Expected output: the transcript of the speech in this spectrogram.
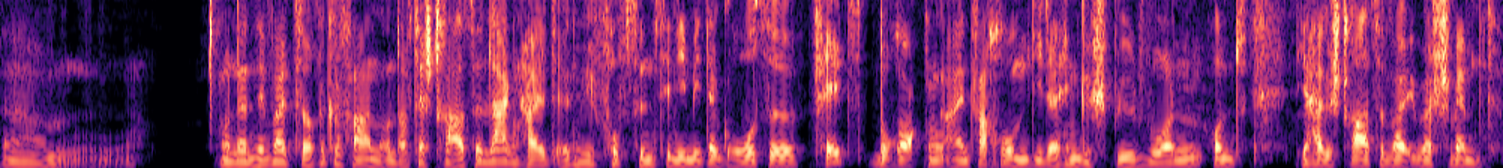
ähm, und dann sind wir halt zurückgefahren und auf der Straße lagen halt irgendwie 15 Zentimeter große Felsbrocken einfach rum, die dahin gespült wurden und die halbe Straße war überschwemmt.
